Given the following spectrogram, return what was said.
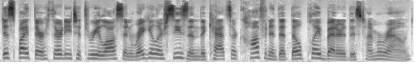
Despite their 30 3 loss in regular season, the Cats are confident that they'll play better this time around.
